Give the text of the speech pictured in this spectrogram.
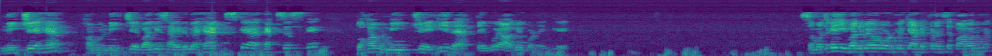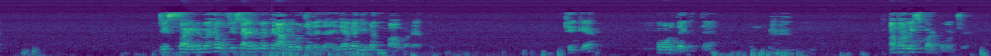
नीचे है, हम नीचे वाली साइड में है एक्स के एक्सेस के तो हम नीचे ही रहते हुए आगे बढ़ेंगे। समझ गए इवन में और ओड में क्या डिफरेंस है पावर में? जिस साइड में है, उसी साइड में फिर आगे को चले जाएँगे, अगर इवन पावर है तो। ठीक है? और देखते हैं। अब हम इस पर पहुँचे।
